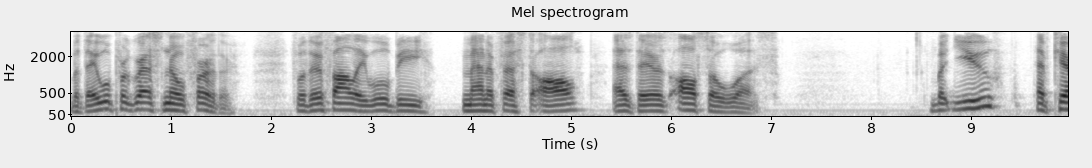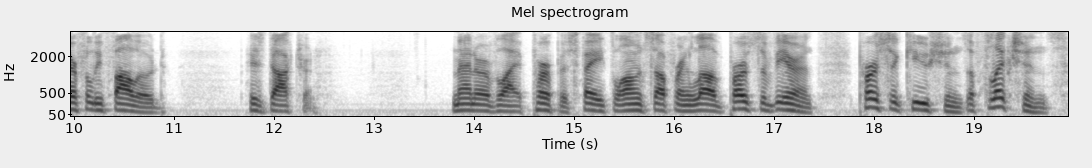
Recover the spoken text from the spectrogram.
But they will progress no further, for their folly will be manifest to all, as theirs also was. But you have carefully followed his doctrine, manner of life, purpose, faith, long suffering, love, perseverance, persecutions, afflictions.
